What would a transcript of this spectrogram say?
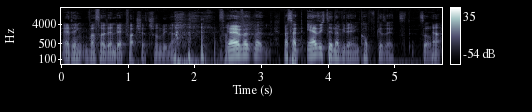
eher denken, was soll denn der Quatsch jetzt schon wieder? so. Ja, was, was, hat er sich denn da wieder in den Kopf gesetzt? So. Ja.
